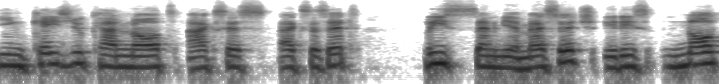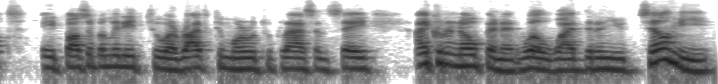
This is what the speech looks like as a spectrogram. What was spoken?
In case you cannot access, access it, please send me a message. It is not a possibility to arrive tomorrow to class and say, I couldn't open it. Well, why didn't you tell me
